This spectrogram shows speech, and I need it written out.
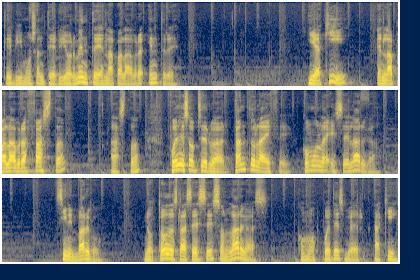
que vimos anteriormente en la palabra entre. Y aquí, en la palabra fasta, hasta, puedes observar tanto la F como la S larga. Sin embargo, no todas las S son largas, como puedes ver aquí.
